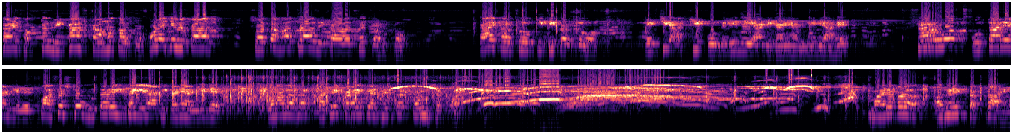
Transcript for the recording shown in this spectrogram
फक्त आणि फक्त विकास काम करतो. कोणाचे विकास? स्वतःचा विकास करतो. काय करतो? किती करतो? ह्याची अख्खी कुंडली मी या ठिकाणी आणलेली आहे. सर्व उतारे आणलेले आहेत. पासष्ट उतारे इथे या ठिकाणी आणलेले आहेत. कोणाला जर खात्री करायची असेल तर करू शकता. माझ्याकडं अजून एक तक्ता आहे.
